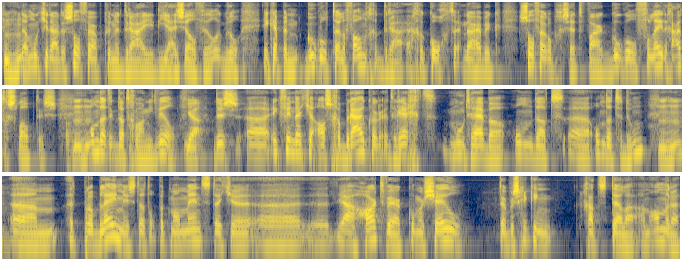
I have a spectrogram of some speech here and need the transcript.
Mhm. dan moet je daar de software op kunnen draaien die jij zelf wil. Ik bedoel, ik heb een Google telefoon gedra- gekocht en daar heb ik software op gezet waar Google volledig uitgesloopt is, Mhm. omdat ik dat gewoon niet wil. Ja. Dus eh, ik vind dat je als gebruiker het recht moet hebben om dat, eh, om dat te doen. Mhm. Ehm, het probleem is dat op het moment dat je eh, eh, ja, hardware commercieel ter beschikking gaat stellen aan anderen,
